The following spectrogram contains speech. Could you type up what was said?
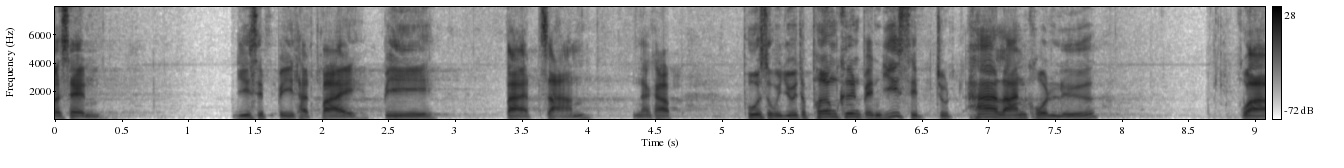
27% 20 ปีถัดไป ปี 83 นะครับ ผู้สูงอายุจะเพิ่มขึ้นเป็น 20.5 ล้านคน หรือกว่า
